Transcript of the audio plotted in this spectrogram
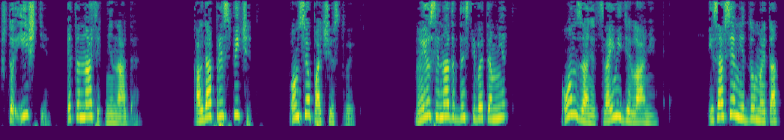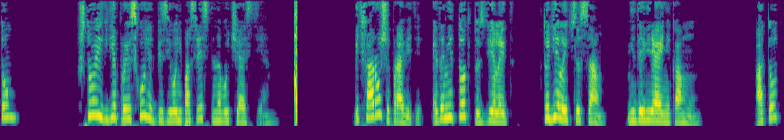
что Ишти это нафиг не надо. Когда приспичит, он все почувствует. Но если надобности в этом нет, он занят своими делами и совсем не думает о том, что и где происходит без его непосредственного участия. Ведь хороший правитель — это не тот, кто сделает, кто делает все сам, не доверяя никому, а тот,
